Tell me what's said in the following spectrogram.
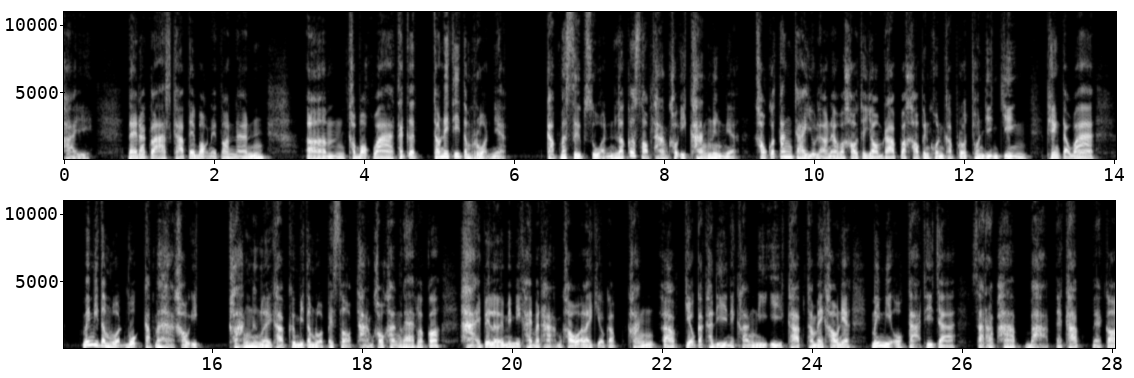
ภัยนายดักลาสครับได้บอกในตอนนั้นเเขาบอกว่าถ้าเกิดเจ้าหน้าที่ตำรวจเนี่ยกลับมาสืบสวน แล้วก็สอบถามเขาอีกครั้งหนึ่งเนี่ยเขาก็ตั้งใจอยู่แล้วนะว่าเขาจะยอมรับว่าเขาเป็นคนขับรถชนจริงๆเพียงแต่ว่าไม่มีตำรวจวกกลับมาหาเขาอีก ครั้งหนึ่งเลยครับคือมีตำรวจไปสอบถามเขาครั้งแรก แล้วก็หายไปเลยไม่มีใครมาถามเขาอะไรเกี่ยวกับครั้งเกี่ยวกับคดีในครั้งนี้อีกครับทำให้เขาเนี่ยไม่มีโอกาสที่จะสารภาพบาปนะครับเนี่ยก็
